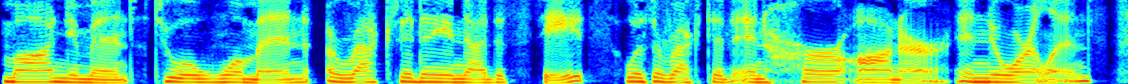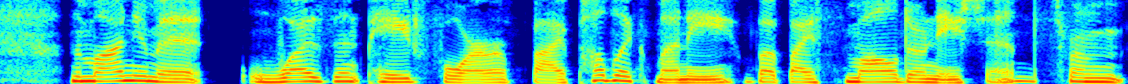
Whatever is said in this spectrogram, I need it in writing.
monument to a woman erected in the United States was erected in her honor in New Orleans. The monument wasn't paid for by public money, but by small donations from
